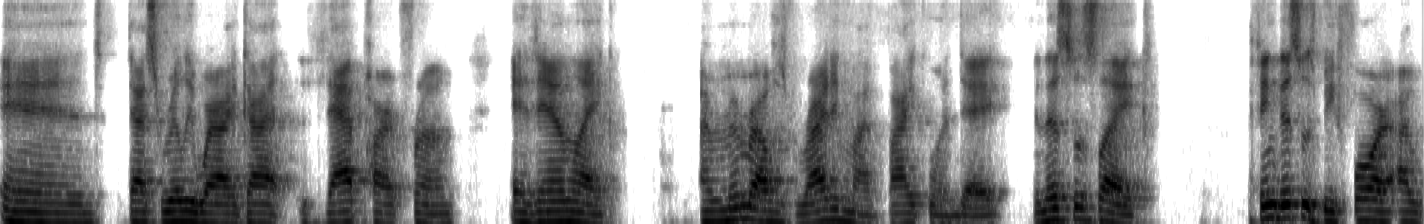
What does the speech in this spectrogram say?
And that's really where I got that part from. And then like I remember I was riding my bike one day, and this was like I think this was before I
